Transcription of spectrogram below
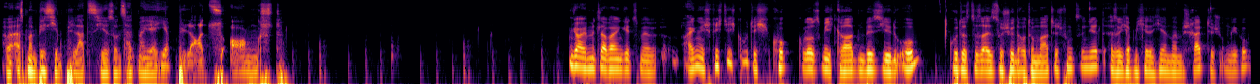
Aber erstmal ein bisschen Platz hier, sonst hat man ja hier Platzangst. Ja, mittlerweile geht es mir eigentlich richtig gut. Ich gucke bloß mich gerade ein bisschen um. Gut, dass das alles so schön automatisch funktioniert. Also ich habe mich hier, hier an meinem Schreibtisch umgeguckt.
